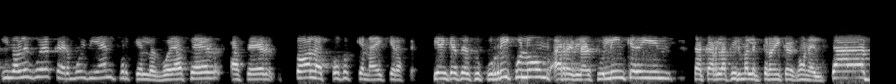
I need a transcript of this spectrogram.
y no les voy a caer muy bien porque les voy a hacer hacer todas las cosas que nadie quiere hacer. Tienen que hacer su currículum, arreglar su LinkedIn, sacar la firma electrónica con el SAT,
